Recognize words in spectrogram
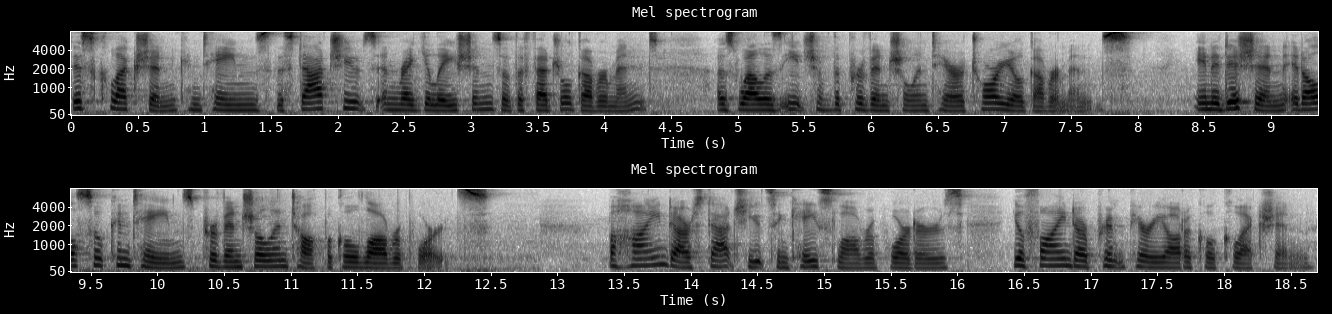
This collection contains the statutes and regulations of the federal government, as well as each of the provincial and territorial governments. In addition, it also contains provincial and topical law reports. Behind our statutes and case law reporters, you'll find our print periodical collection.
